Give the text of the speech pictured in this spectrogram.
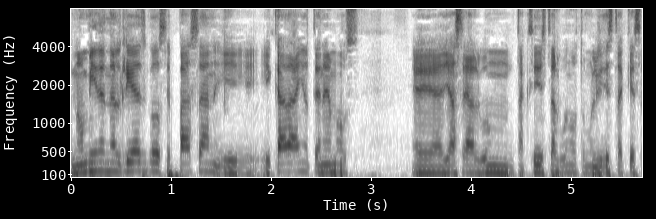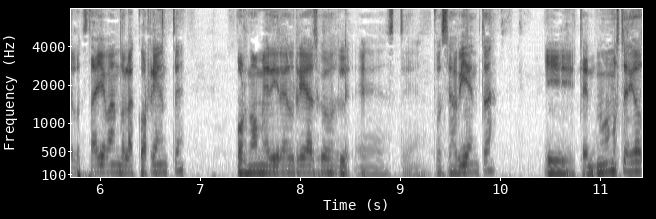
no miden el riesgo, se pasan y, cada año tenemos eh, ya sea algún taxista, algún automovilista que se lo está llevando la corriente por no medir el riesgo, este, pues se avienta y no hemos tenido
